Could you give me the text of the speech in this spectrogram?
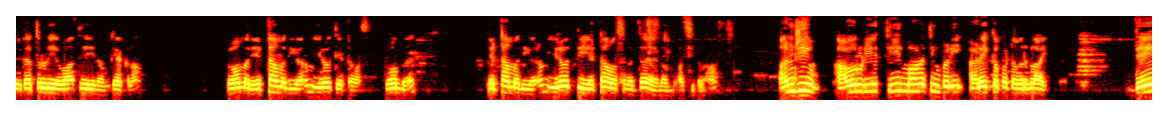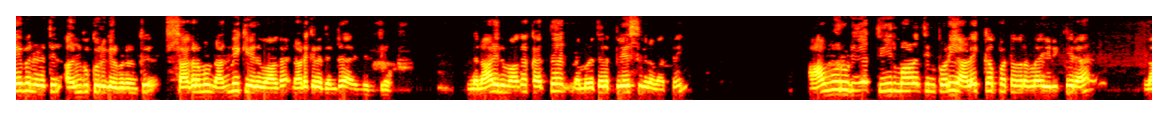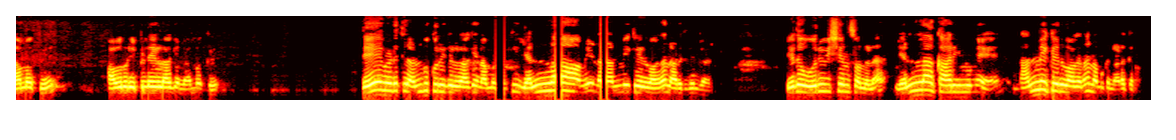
சரி கத்தருடைய வார்த்தையை நாம் கேட்கலாம். ரோமர் எட்டாம் அதிகாரம் இருபத்தி எட்டாம் வசனம். ரோமர் எட்டாம் அதிகாரம் இருபத்தி எட்டாம் வசனத்தை நாம் வாசிக்கலாம். அன்றியும் அவருடைய தீர்மானத்தின்படி அழைக்கப்பட்டவர்களாய் தேவனிடத்தில் அன்பு கூறுகிறவர்களுக்கு சகலமும் நன்மைக்கு ஏதுவாக நடக்கிறது என்று அறிந்திருக்கிறோம். இந்த நாளிலுமாக கத்த நம்மிடத்துல பேசுகிற வார்த்தை அவருடைய தீர்மானத்தின்படி அழைக்கப்பட்டவர்களாய் இருக்கிற நமக்கு அவருடைய பிள்ளைகளாகிய நமக்கு தேவனிடத்தில் அன்பு குறிகளாகிய நமக்கு எல்லாமே நன்மைக்கு ஏதுவாக தான் நடக்குதுன்றார். ஏதோ ஒரு விஷயம் சொல்லல எல்லா காரியமுமே நன்மைக்கு ஏதுவாக தான் நமக்கு நடக்கணும்.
